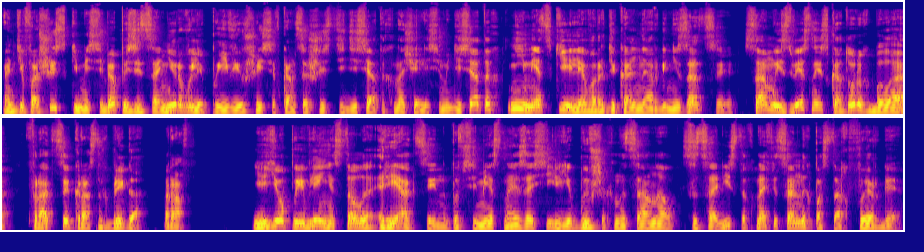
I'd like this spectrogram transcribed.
Антифашистскими себя позиционировали появившиеся в конце 60-х – начале 70-х немецкие леворадикальные организации, самой известной из которых была фракция Красных бригад – РАФ. Ее появление стало реакцией на повсеместное засилье бывших национал-социалистов на официальных постах ФРГ.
